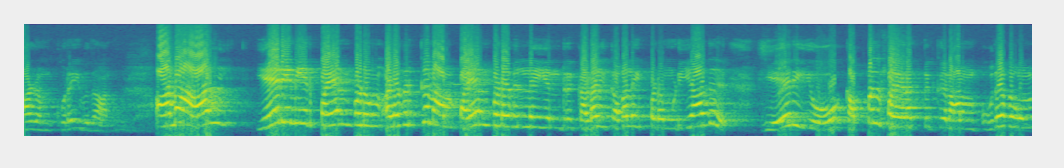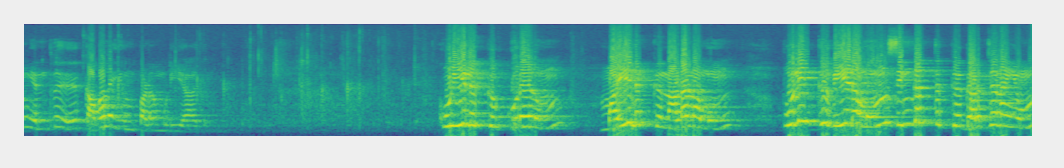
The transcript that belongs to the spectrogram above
ஆழம் குறைவுதான். ஆனால் ஏரி நீர் பயன்படும் அளவிற்கு நாம் பயன்படவில்லை என்று கடல் கவலைப்பட முடியாது. ஏரியோ கப்பல் பயணத்துக்கு நாம் உதவும் என்று கவலையும் பட முடியாது. குயிலுக்கு குரலும் மயிலுக்கு நடனமும் புலிக்கு வீரமும் சிங்கத்துக்கு கர்ஜனையும்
